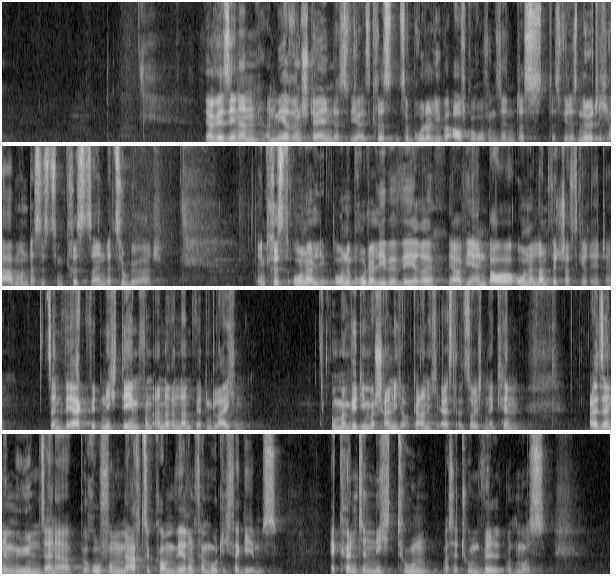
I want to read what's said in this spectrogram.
Ja, wir sehen an, an mehreren Stellen, dass wir als Christen zur Bruderliebe aufgerufen sind, dass, dass wir das nötig haben und dass es zum Christsein dazugehört. Ein Christ ohne, ohne Bruderliebe wäre ja, wie ein Bauer ohne Landwirtschaftsgeräte. Sein Werk wird nicht dem von anderen Landwirten gleichen. Und man wird ihn wahrscheinlich auch gar nicht erst als solchen erkennen. All seine Mühen, seiner Berufung nachzukommen, wären vermutlich vergebens. Er könnte nicht tun, was er tun will und muss.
